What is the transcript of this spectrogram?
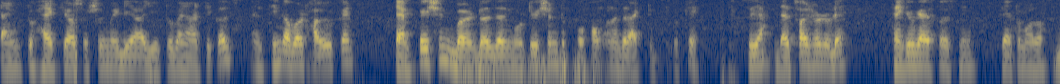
time to hack your social media, YouTube and articles and think about how you can temptation bundles as motivation to perform another activity. Okay. So yeah, that's all for today. Thank you guys for listening. See you tomorrow. Bye.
